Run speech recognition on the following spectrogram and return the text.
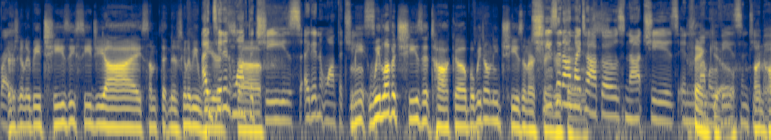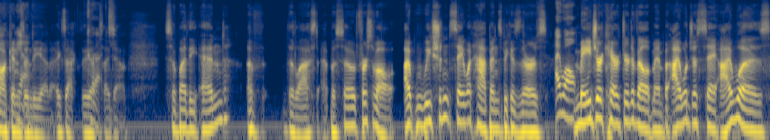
Right. There's going to be cheesy CGI. Something. There's going to be I didn't want the cheese. I didn't want the I mean, cheese. we love a Cheez-It taco, but we don't need cheese in our Cheez-It on my tacos, not cheese in Thank my you. movies and TV. On Hawkins, yeah. Indiana. Exactly, the Correct. upside down. So by the end of the last episode, first of all, I, we shouldn't say what happens because there's I won't. major character development, but I will just say I was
